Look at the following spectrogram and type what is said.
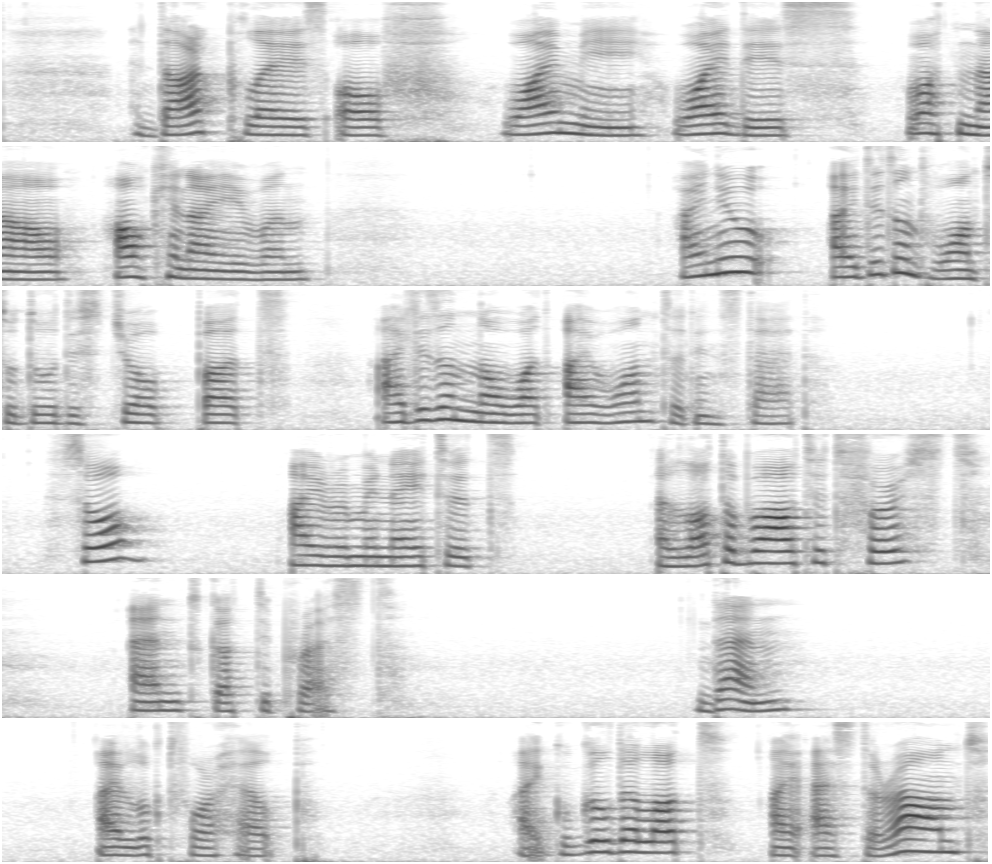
a dark place of why me? Why this? What now? How can I even? I knew I didn't want to do this job, but I didn't know what I wanted instead. So I ruminated a lot about it first and got depressed. Then I looked for help. I googled a lot, I asked around,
